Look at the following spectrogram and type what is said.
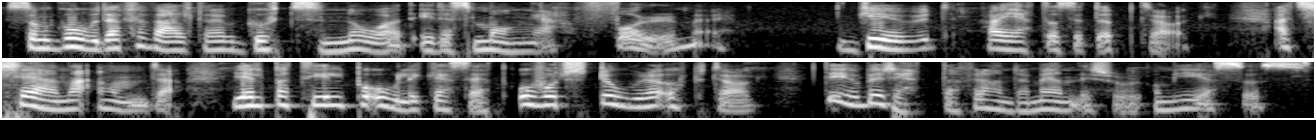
Som goda förvaltare av Guds nåd i dess många former. Gud har gett oss ett uppdrag. Att tjäna andra, hjälpa till på olika sätt. Och vårt stora uppdrag det är att berätta för andra människor om Jesus.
